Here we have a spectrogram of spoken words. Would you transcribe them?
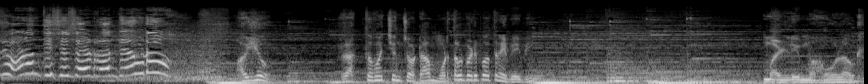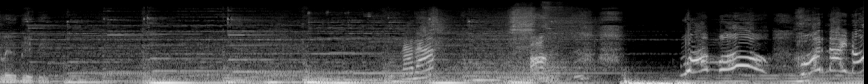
ప్రాణం తీసేశాడు రా దేవుడు! అయ్యో రక్తం వచ్చిన చోట ముడతలు పడిపోతున్నాయి బేబీ. మళ్ళీ మామూలు అవట్లేదు బేబీ. వామ్మో ఓర్ నాయనో!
